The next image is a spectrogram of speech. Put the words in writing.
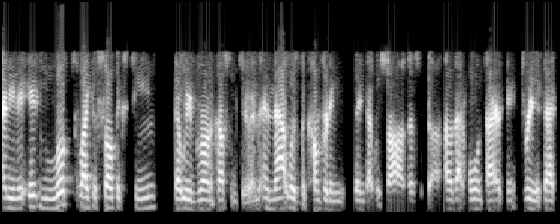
I mean, it, looked like the Celtics team that we've grown accustomed to, and and that was the comforting thing that we saw this, uh, of that whole entire game three is that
